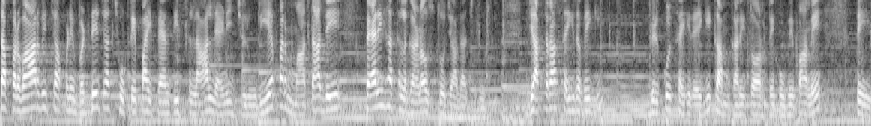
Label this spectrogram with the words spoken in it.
ਤਾਂ ਪਰਿਵਾਰ ਵਿੱਚ ਆਪਣੇ ਵੱਡੇ ਜਾਂ ਛੋਟੇ ਭਾਈ ਭੈਣ ਦੀ ਸਲਾਹ ਲੈਣੀ ਜ਼ਰੂਰੀ ਹੈ, ਪਰ ਮਾਤਾ ਦੇ ਪੈਰੀ ਹੱਥ ਲਗਾਉਣਾ ਉਸ ਤੋਂ ਜ਼ਿਆਦਾ ਜ਼ਰੂਰੀ ਹੈ। ਯਾਤਰਾ ਸਹੀ ਰਹੇਗੀ, ਬਿਲਕੁਲ ਸਹੀ ਰਹੇਗੀ, ਕੰਮਕਾਰੀ ਤੌਰ ਤੇ ਹੋਵੇ ਭਾਵੇਂ, ਤੇ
